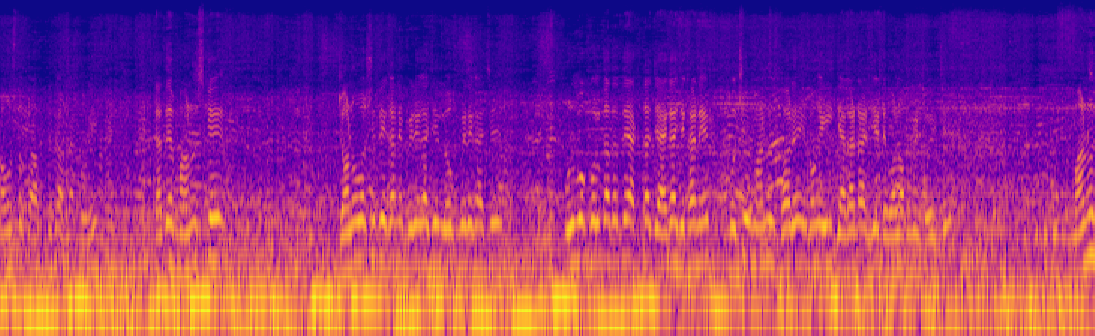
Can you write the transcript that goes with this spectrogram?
সমস্ত ক্লাব থেকে আমরা করি। যাতে মানুষকে জনবসতি এখানে বেড়ে গেছে, লোক বেড়ে গেছে। পূর্ব কলকাতাতে একটা জায়গা যেখানে প্রচুর মানুষ ঘরে এবং এই জায়গাটার যে ডেভেলপমেন্ট হয়েছে, মানুষ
